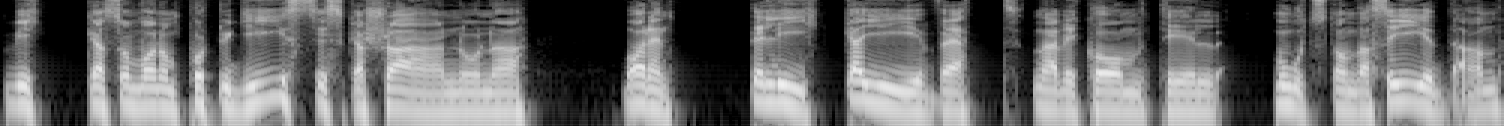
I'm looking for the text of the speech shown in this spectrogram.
vilka som var de portugisiska stjärnorna var det inte lika givet när vi kom till motståndarsidan.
